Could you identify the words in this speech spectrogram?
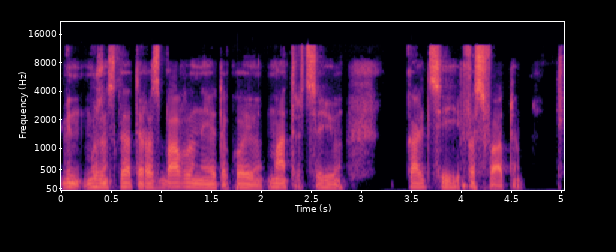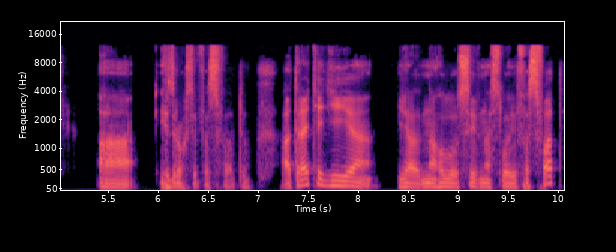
він, можна сказати, розбавлений такою матрицею кальцію і фосфату. А гідроксифосфату. А третя дія, я наголосив на слові фосфат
